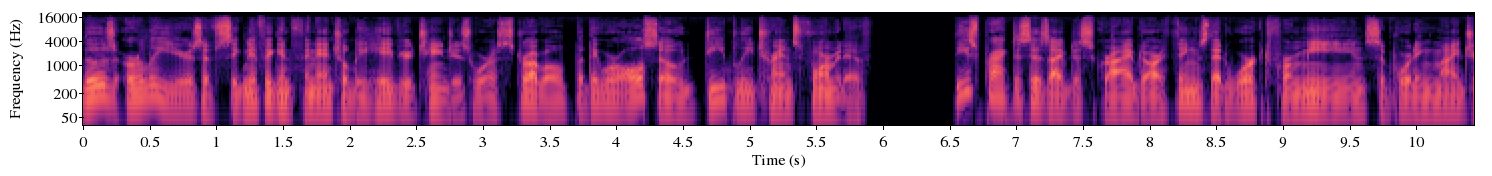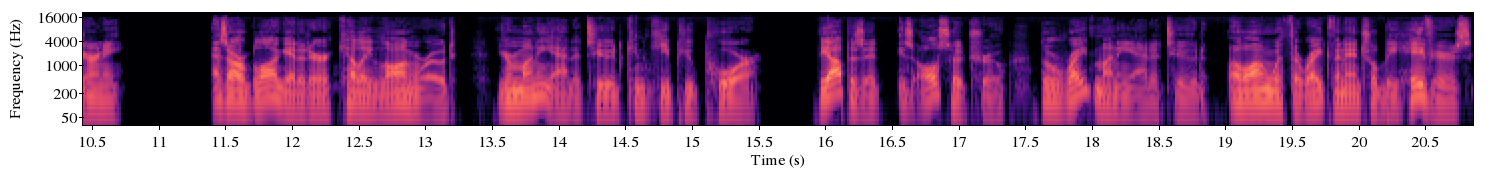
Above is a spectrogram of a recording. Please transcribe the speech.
Those early years of significant financial behavior changes were a struggle, but they were also deeply transformative. These practices I've described are things that worked for me in supporting my journey. As our blog editor Kelly Long wrote, your money attitude can keep you poor. The opposite is also true. The right money attitude, along with the right financial behaviors,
